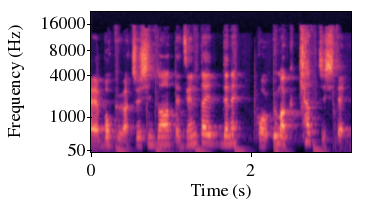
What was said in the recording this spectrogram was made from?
え僕が中心となって全体でね、こううまくキャッチして、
